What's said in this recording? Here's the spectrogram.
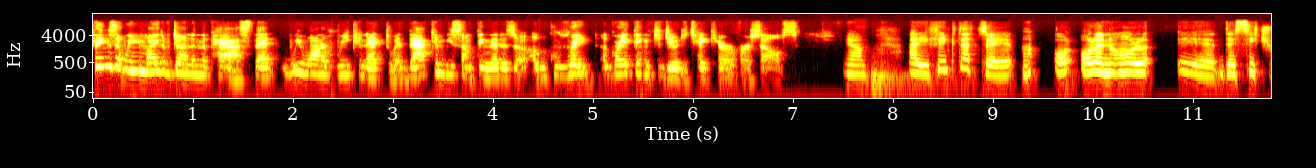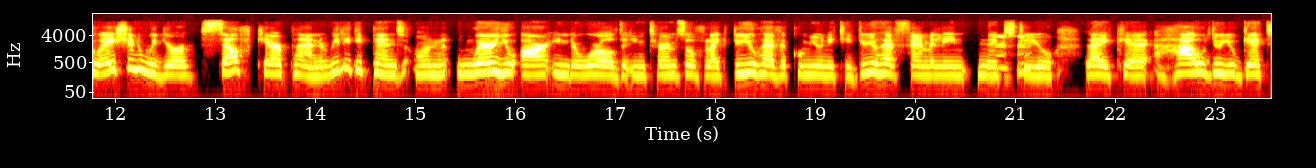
things that we might have done in the past that we want to reconnect with. That can be something that is a, a great a great thing to do to take care of ourselves. Yeah. I think that's a all, all in all uh, the situation with your self-care plan really depends on where you are in the world in terms of like do you have a community do you have family next mm-hmm. to you like uh, how do you get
